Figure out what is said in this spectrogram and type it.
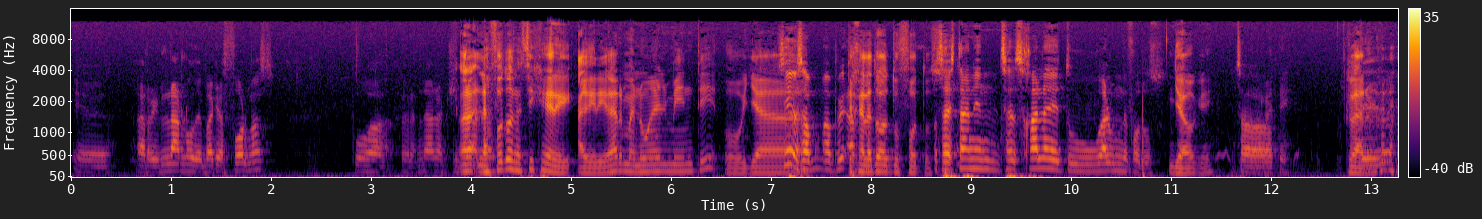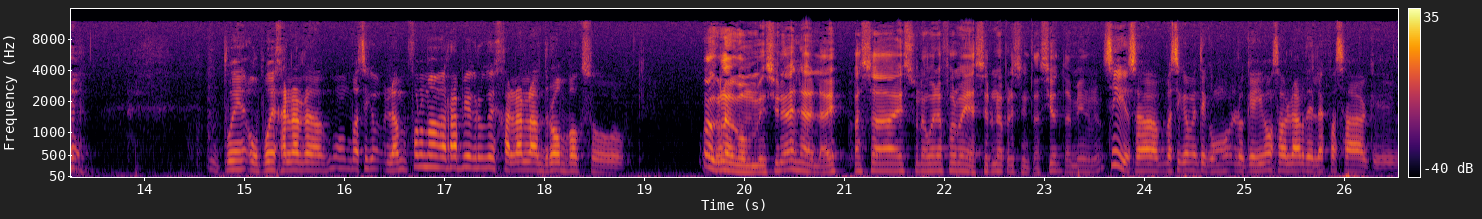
eh, arreglarlo de varias formas. Puedo agrandar, achicar. Ahora, ¿las fotos las tienes que agre- agregar manualmente o ya Sí, o sea, te jala todas tus fotos? O sea, están en, se jala de tu álbum de fotos. ya, ok. O sea, Claro. Pueden- o pueden jalarla, bueno, básicamente, la forma más rápida creo que es jalarla a Dropbox o... Bueno, o- claro, como mencionabas la, la vez pasada, es una buena forma de hacer una presentación también, ¿no? Sí, o sea, básicamente como lo que íbamos a hablar de la vez pasada, que,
